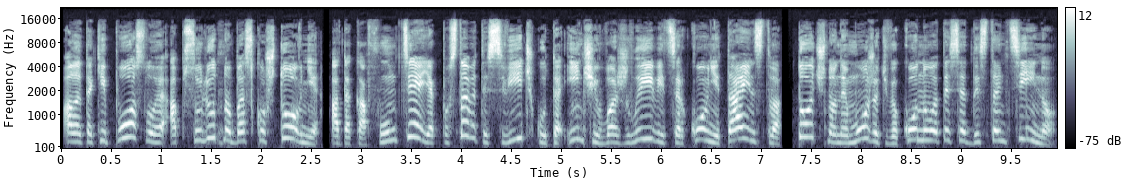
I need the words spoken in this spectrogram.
Але такі послуги абсолютно безкоштовні. А така функція, як поставити свічку та інші важливі церковні таїнства, точно не можуть виконуватися дистанційно.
